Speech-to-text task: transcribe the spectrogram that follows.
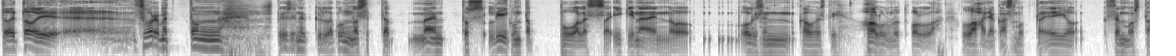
toi, toi, sormet on pysynyt kyllä kunnossa, että mä en tuossa liikuntapuolessa ikinä en ole, olisin kauheasti halunnut olla lahjakas, mutta ei ole semmoista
